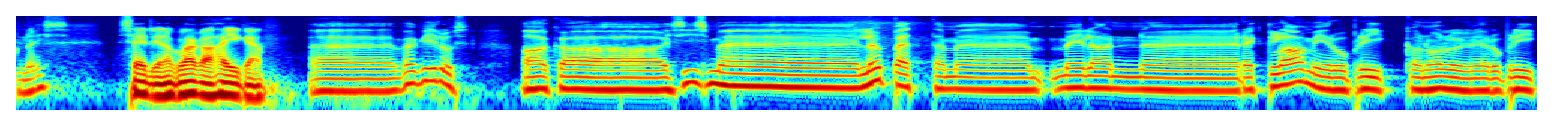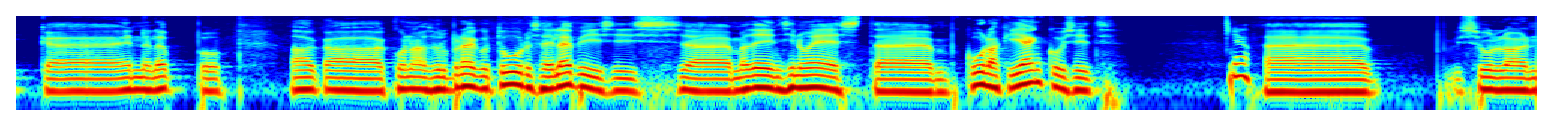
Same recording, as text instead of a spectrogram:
Nice see oli nagu väga haige. äh,. väga ilus, aga siis me lõpetame, meil on äh, reklaamirubriik, on oluline rubriik äh, enne lõppu, aga kuna sul praegu tuur sai läbi, siis äh, ma teen sinu eest äh, kuulake jänkusid äh,. sul on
